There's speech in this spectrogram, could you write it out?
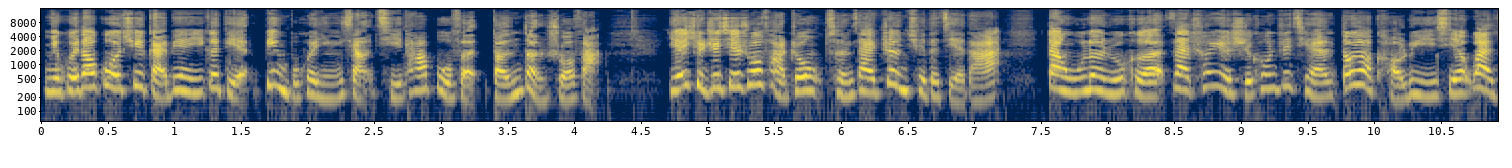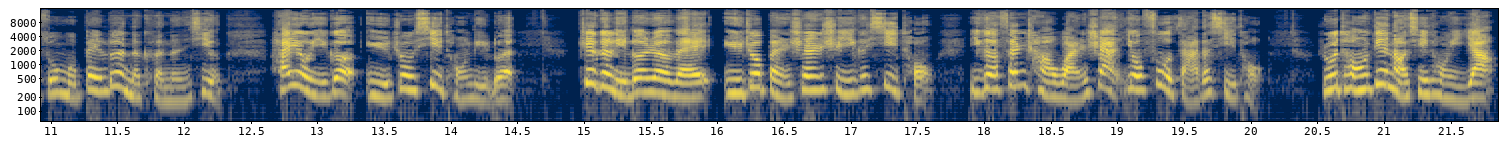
你回到过去改变一个点，并不会影响其他部分等等说法。也许这些说法中存在正确的解答，但无论如何，在穿越时空之前都要考虑一些外祖母悖论的可能性，还有一个宇宙系统理论。这个理论认为，宇宙本身是一个系统，一个分场完善又复杂的系统，如同电脑系统一样。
